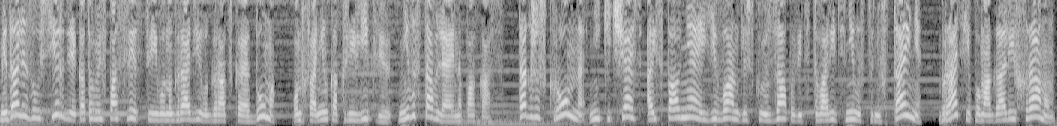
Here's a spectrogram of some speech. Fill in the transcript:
Медали за усердие, которыми впоследствии его наградила городская дума, он хранил как реликвию, не выставляя на показ. Также скромно, не кичась, а исполняя евангельскую заповедь творить милостыню в тайне, братья помогали и храмам.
